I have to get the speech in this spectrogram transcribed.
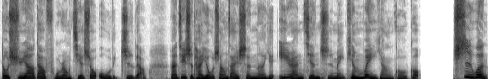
都需要到芙蓉接受物理治疗。那即使他有伤在身呢，也依然坚持每天喂养狗狗。试问，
